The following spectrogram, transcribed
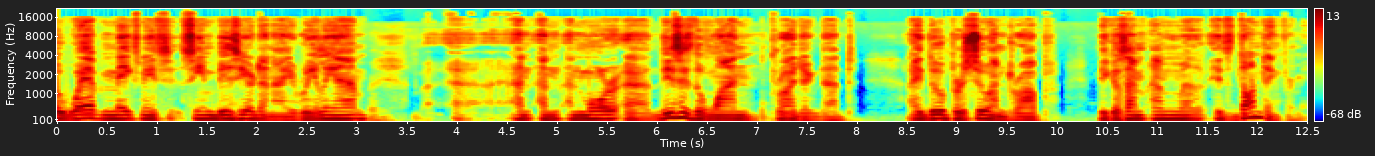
the web makes me s- seem busier than i really am uh, and, and and more uh, this is the one project that i do pursue and drop because i'm i'm uh, it's daunting for me.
